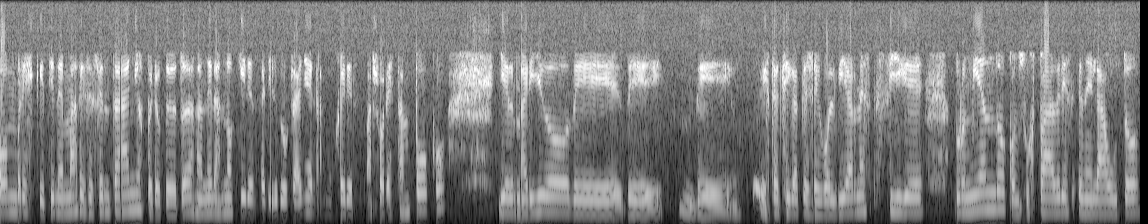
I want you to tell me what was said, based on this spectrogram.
hombres que tienen más de 60 años, pero que de todas maneras no quieren salir de Ucrania, las mujeres mayores tampoco, y el marido de, de, esta chica que llegó el viernes sigue durmiendo con sus padres en el auto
